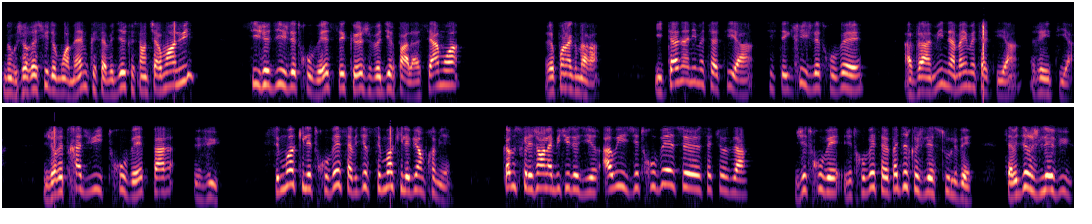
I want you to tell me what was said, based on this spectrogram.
Donc j'aurais su de moi-même que ça veut dire que c'est entièrement à lui. Si je dis je l'ai trouvé, c'est que je veux dire par là, c'est à moi. Répond la Gemara. Itanani metzatia, si c'est écrit je l'ai trouvé, avamin amay metzatia, reitia. J'aurais traduit trouvé par vu. C'est moi qui l'ai trouvé, ça veut dire c'est moi qui l'ai vu en premier. Comme ce que les gens ont l'habitude de dire. Ah oui, j'ai trouvé ce, cette chose-là. J'ai trouvé. J'ai trouvé, ça veut pas dire que je l'ai soulevé. Ça veut dire je l'ai vu.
